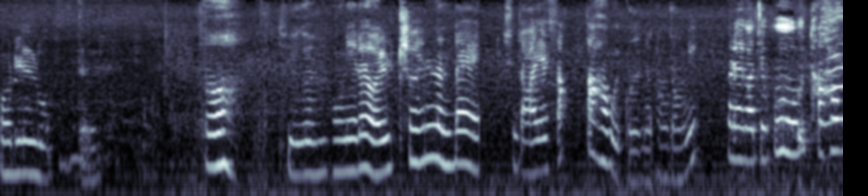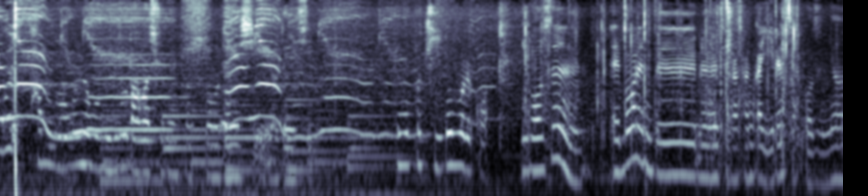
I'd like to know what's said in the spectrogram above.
버릴 옷들. 아, 지금 정리를 얼추 했는데 진짜 아예 싹 다 하고 있거든요, 방 정리. 그래가지고 다 하고 밥 먹으려고 누르다가 지금 벌써 4시예요, 4시. 배고파 죽어버릴 것 같아. 이것은 에버랜드를 제가 잠깐 일했었거든요.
